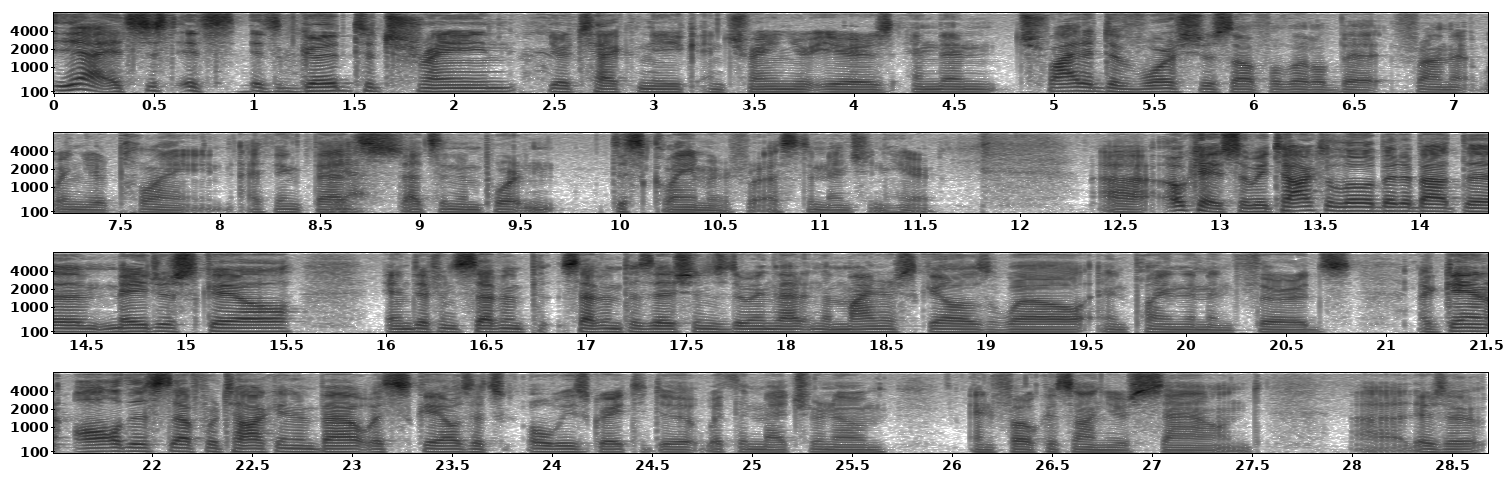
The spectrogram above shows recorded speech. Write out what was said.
yeah, it's just it's it's good to train your technique and train your ears, and then try to divorce yourself a little bit from it when you're playing. I think that's Yes. that's an important disclaimer for us to mention here. Uh, okay, so we talked a little bit about the major scale and different seven seven positions, doing that in the minor scale as well, and playing them in thirds. Again, all this stuff we're talking about with scales, it's always great to do it with a metronome and focus on your sound. Uh, there's a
